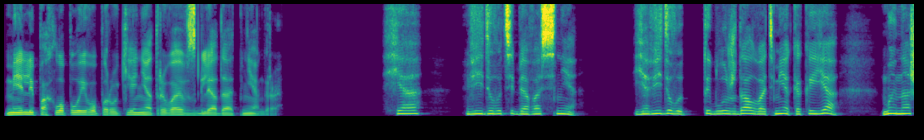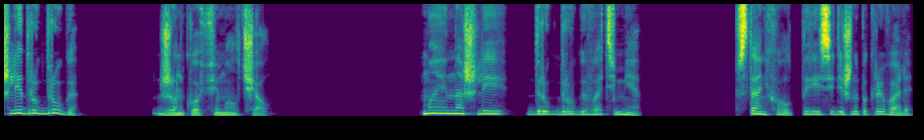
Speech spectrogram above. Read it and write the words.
Мелли похлопала его по руке, не отрывая взгляда от негра. «Я видела тебя во сне. Я видела, ты блуждал во тьме, как и я. Мы нашли друг друга». Джон Коффи молчал. «Мы нашли друг друга во тьме», «Встань, Холл, ты сидишь на покрывале».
